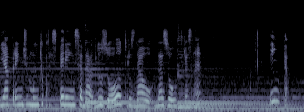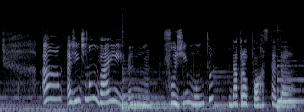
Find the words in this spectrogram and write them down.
e aprende muito com a experiência da, dos outros, da, das outras, né? Então, a, a gente não vai hum, fugir muito da proposta da,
